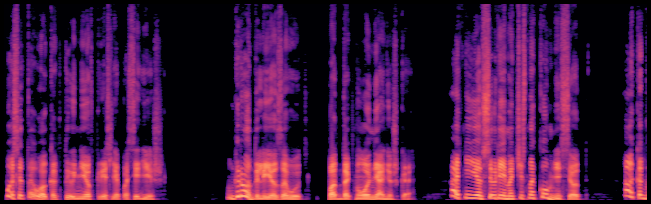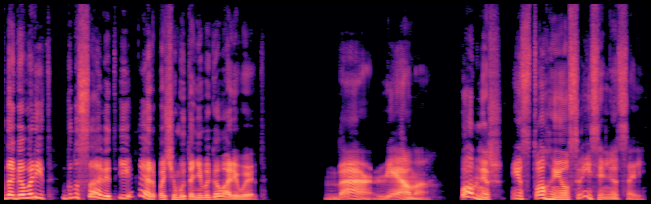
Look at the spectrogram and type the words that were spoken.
после того, как ты у нее в кресле посидишь». «Гродель ее зовут», — поддакнула нянюшка. «От нее все время чесноком несет. А когда говорит, гнусавит и «р» почему-то не выговаривает. «Да, верно. Помнишь историю с висельницей?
